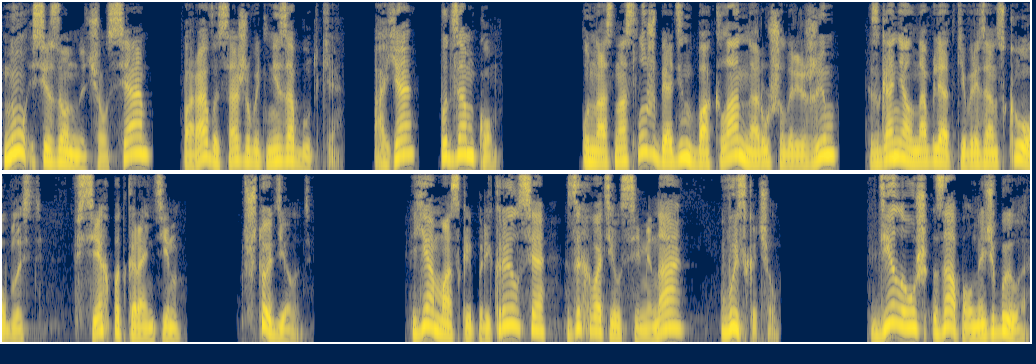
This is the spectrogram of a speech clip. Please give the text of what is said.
Ну, сезон начался, пора высаживать незабудки. А я под замком. У нас на службе один баклан нарушил режим, сгонял на блядки в Рязанскую область. Всех под карантин. Что делать? Я маской прикрылся, захватил семена, выскочил. Дело уж за полночь было.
